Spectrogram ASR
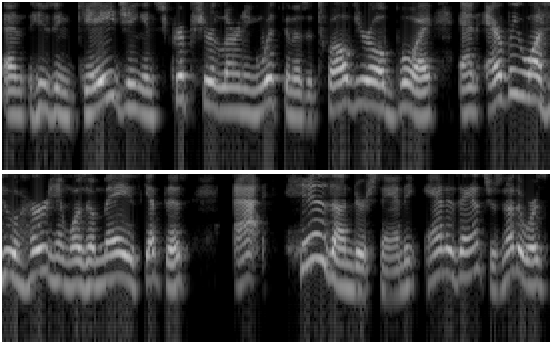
And he's engaging in scripture learning with them as a 12 year old boy, and everyone who heard him was amazed, get this, at his understanding and his answers. In other words,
